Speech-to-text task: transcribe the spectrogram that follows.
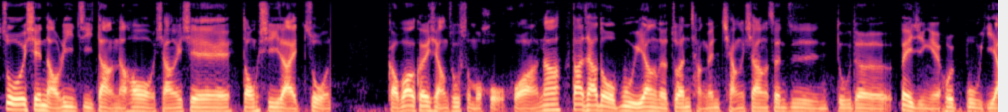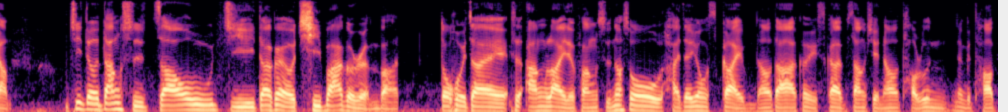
做一些脑力激荡，然后想一些东西来做。搞不好可以想出什么火花。那大家都有不一样的专长跟强项，甚至读的背景也会不一样。记得当时召集大概有七八个人吧，都会在是 online 的方式。那时候还在用 Skype，然后大家可以 Skype 上线，然后讨论那个 topic。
